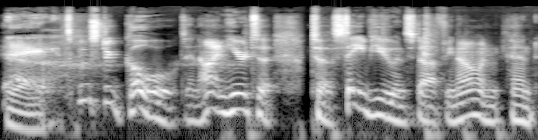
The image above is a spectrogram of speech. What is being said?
hey, Yeah. it's Booster Gold, and I'm here to to save you and stuff, you know. And and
